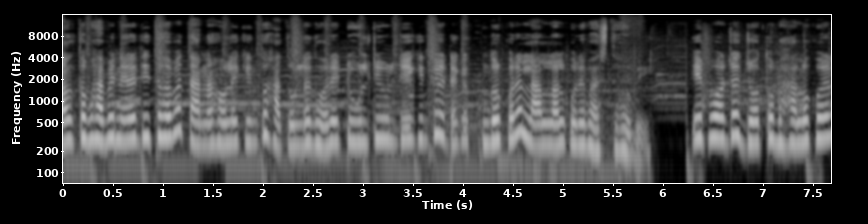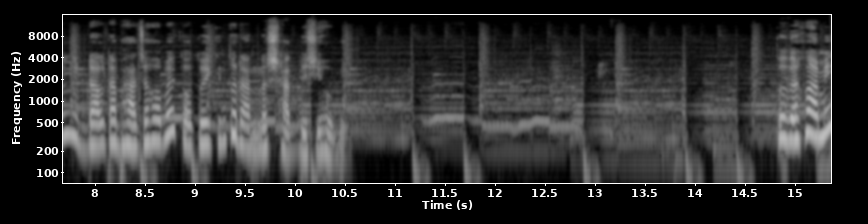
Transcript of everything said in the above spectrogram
আলতোভাবে নেড়ে দিতে হবে, তা না হলে কিন্তু হাতুলে ধরে একটু উল্টে উল্টিয়ে কিন্তু এটাকে সুন্দর করে লাল লাল করে ভাজতে হবে। এই পর্যায়ে যত ভালো করে ডালটা ভাজা হবে, ততই কিন্তু রান্নার স্বাদ বেশি হবে। তো দেখো, আমি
